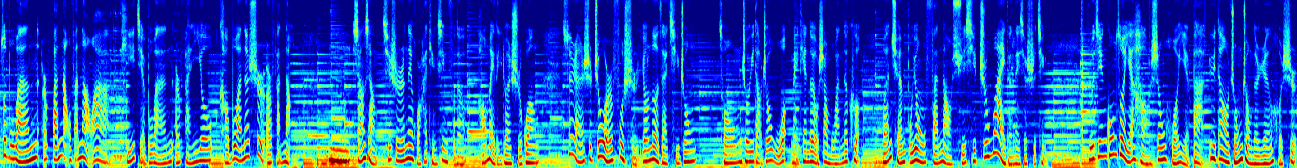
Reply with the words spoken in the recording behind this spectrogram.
做不完而烦恼烦恼啊，题解不完而烦忧，考不完的试而烦恼。嗯，想想其实那会儿还挺幸福的，好美的一段时光。虽然是周而复始，又乐在其中。从周一到周五，每天都有上不完的课，完全不用烦恼学习之外的那些事情。如今工作也好，生活也罢，遇到种种的人和事，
